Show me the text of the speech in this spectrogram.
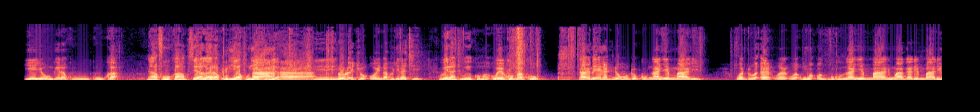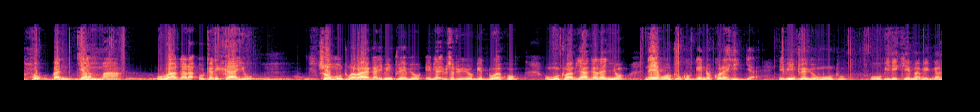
yeeyongera kuwukuuka n'afuuka buseera nga ala kulya kulya. kulya Eh, nolwekyo olina kugira ki? Kubeera nti Kati naye kati n'omuntu okuŋŋaanya emaali watu- eh, mukuŋŋaanya emaali mwagala emaali hubban jamma olwagala otalekaayo. So omuntu aba ayagala ebintu ebyo ebisatu byebyogeddwako omuntu abyagala nnyo naye bw'otuuka okgenda okukola hijja ebintu ebyo omuntu obireka emabega.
